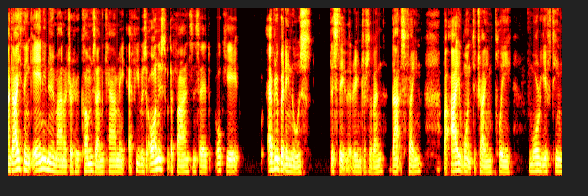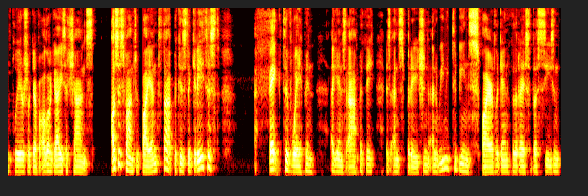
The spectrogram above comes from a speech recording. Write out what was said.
And I think any new manager who comes in, Cammy, if he was honest with the fans and said, okay, everybody knows the state that Rangers are in, that's fine. But I want to try and play more youth team players or give other guys a chance. Us as fans would buy into that because the greatest effective weapon against apathy is inspiration, and we need to be inspired again for the rest of this season.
